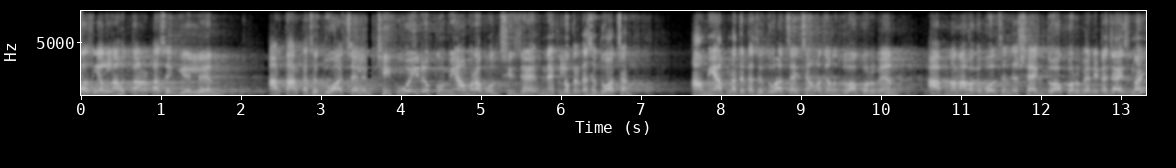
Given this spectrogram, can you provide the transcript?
রাজি আল্লাহ তার কাছে গেলেন আর তার কাছে দোয়া চাইলেন। ঠিক ওই রকমই আমরা বলছি যে, নেক লোকের কাছে দোয়া চান। আমি আপনাদের কাছে দোয়া চাইছি, আমার জন্য দোয়া করবেন। আপনার আমাকে বলছেন যে, শেখ দোয়া করবেন, এটা জায়জ নয়।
